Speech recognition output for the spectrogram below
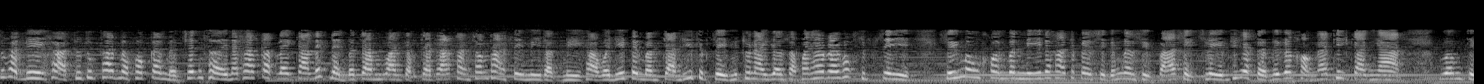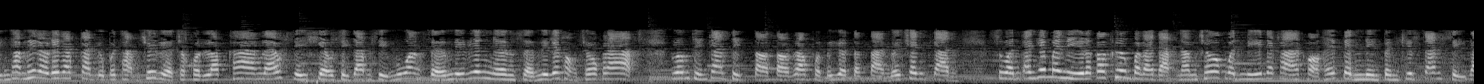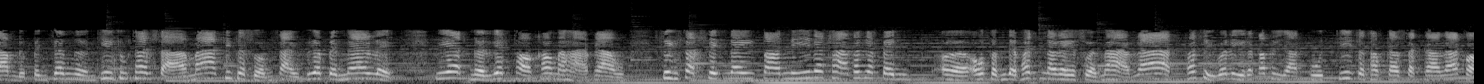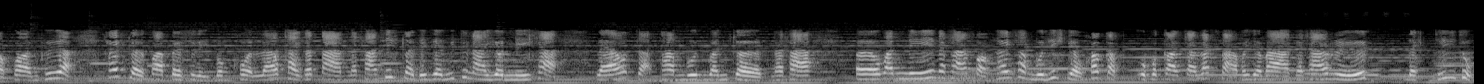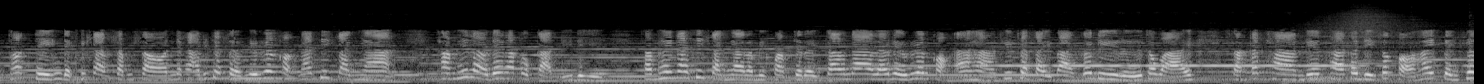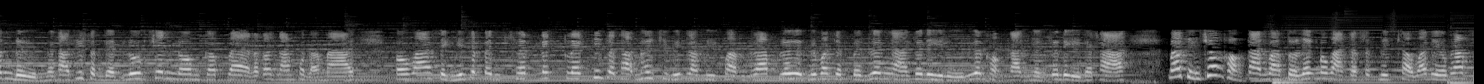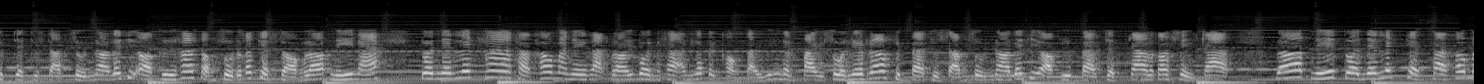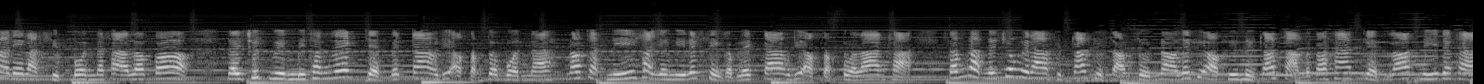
สวัสดีค่ะ ทุกทุกท่านมาพบกันเหมือนเช่นเคยนะคะ กับรายการเล็กเด่นประจำวันกับจัดรักทางช่องทางซีมีดมีค่ะ วันนี้เป็นวันจันทร์ที่ 14 มิถุนายน 2564 สีมงคลวันนี้นะคะ จะเป็นสีน้ำเงินสีฟ้าสีครีมที่จะเสริมในเรื่องของหน้าที่การงาน รวมถึงทำให้เราได้รับการอุปถัมภ์ช่วยเหลือจากคนรอบข้าง แล้วสีเขียวสีดำสีม่วงเสริมในเรื่องเงินเสริมในเรื่องของโชคลาภรวมถึงการติดต่อต่อรองผลประโยชน์ต่างๆด้วยเช่นกัน ส่วนอัญมณีแล้วก็เครื่องประดับนำโชควันนี้นะคะ ขอให้เป็นนินเป็นคริสตัลสีดำหรือเป็นเครื่องเงินที่ทุกท่านสามารถที่จะสวมใส่เพื่อเป็นแม่เหล็ก เรียกเงินเรียกทองเข้ามาหาเรา สิ่งศักดิ์สิทธิ์ในตอนนี้นะคะก็จะเป็น เอ่อองค์สมเด็จพระนเรศวรมหาราช พระศรีวลีและก็พระยาครุฑที่จะทำการสักการะขอพรเพื่อให้เกิดความเป็นสิริมงคลแล้วใครก็ตามนะคะ ที่เกิดในเดือนมิถุนายนนี้ค่ะ แล้วจะทำบุญวันเกิดนะคะเออวันนี้นะคะขอให้ทำบุญที่เกี่ยวข้องกับอุปกรณ์การรักษาพยาบาลนะคะ หรือเด็กที่ถูกทอดทิ้ง เด็กพิการซ้ำซ้อนนะคะอันนี้จะเสริมในเรื่องของหน้าที่การงานทำให้เราได้รับโอกาสดีๆ ทำให้หน้าที่การงานเรามีความเจริญก้าวหน้า แล้วในเรื่องของอาหารที่จะใส่บาตรก็ดีหรือถวายสังฆทานเลี้ยงพระก็ดีก็ขอให้เป็นเครื่องดื่มนะคะ ที่สำเร็จรูปเช่นนมกาแฟแล้วก็น้ำผลไม้ เพราะว่าสิ่งนี้จะเป็นเคล็ดเล็ก ๆ ที่จะทำให้ชีวิตเรามีความราบรื่น ไม่ว่าจะเป็นเรื่องงานก็ดีหรือเรื่องของการเงินก็ดีนะคะ มาถึงช่วงของการวางตัวเลขเมื่อวานกันสักนิดค่ะว่าในรอบ17.30นเลขที่ออกคือ 520 แล้วก็ 72 รอบนี้นะ ตัวเน้นเลข 5 ค่ะ เข้ามาในหลักร้อยบนนะคะ อันนี้ก็เป็นของสายวิ่งกันไป ส่วนในรอบ 18.30นเลขที่ออกคือ 879 แล้วก็ 49 รอบนี้ตัวเน้นเลข 7 ค่ะ เข้ามาในหลัก 10 บนนะคะ แล้วก็ในชุดวินมีทั้งเลข 7 เลข 9 ที่ออก2ตัวบนนะ นอกจากนี้ค่ะยังมีเลข4กับเลข 9 ที่ออก2ตัวล่างค่ะสำหรับในช่วงเวลา 19.30 น เลขที่ออกคือ 193 แล้วก็ 57 รอบนี้นะคะ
